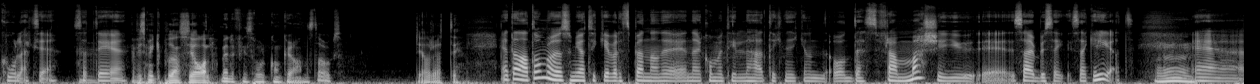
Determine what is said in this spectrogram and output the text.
cool aktie. Så att det, Det finns mycket potential. Men det finns hård konkurrens där också. Det har rätt i. Ett annat område som jag tycker är väldigt spännande när det kommer till den här tekniken och dess frammarsch är ju eh, cybersäkerhet. Mm. Eh,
